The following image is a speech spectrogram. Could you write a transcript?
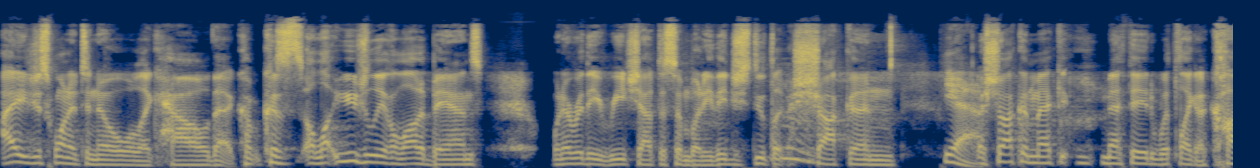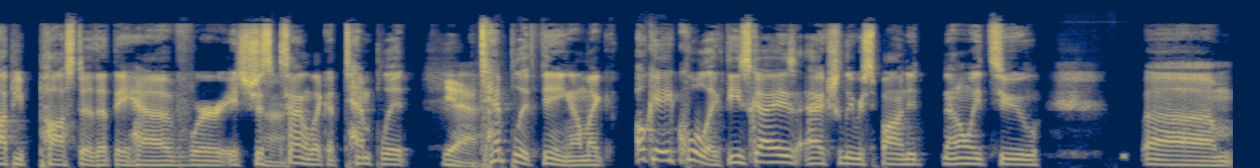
I just wanted to know like how that because a lot usually a lot of bands, whenever they reach out to somebody, they just do like a mm. shotgun Yeah. a shotgun mec- method with like a copy pasta that they have where it's just Uh. kind of like a template Yeah. template thing. I'm like, okay, cool. Like these guys actually responded not only to um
